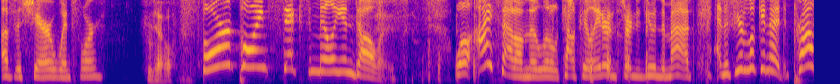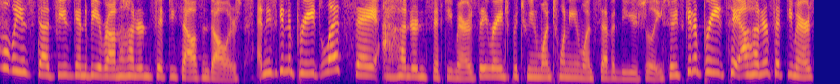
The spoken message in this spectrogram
of the share went for? No. Four point six million dollars. Well, I sat on the little calculator and started doing the math. And if you're looking at probably his stud fee is going to be around $150,000. And he's going to breed, let's say 150 mares. They range between 120 and 170 usually. So he's going to breed, say 150 mares.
